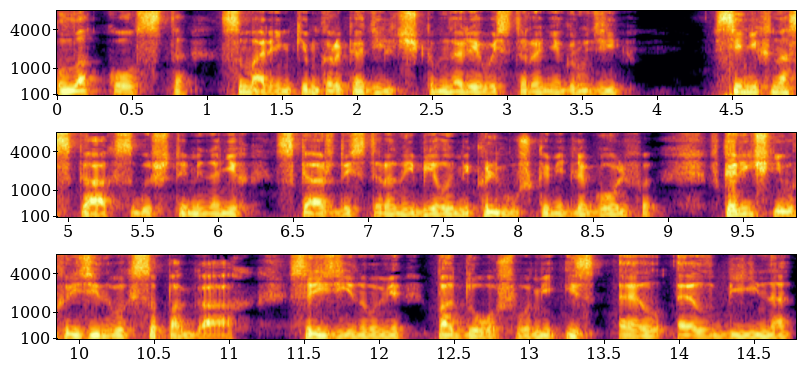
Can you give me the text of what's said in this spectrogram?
лакоста, с маленьким крокодильчиком на левой стороне груди, в синих носках с вышитыми на них с каждой стороны белыми клюшками для гольфа, в коричневых резиновых сапогах с резиновыми подошвами из ЛЛ Бина.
